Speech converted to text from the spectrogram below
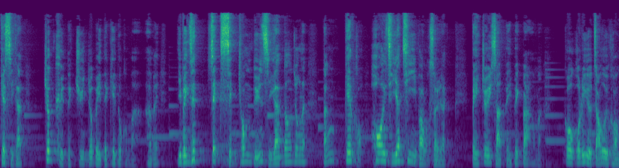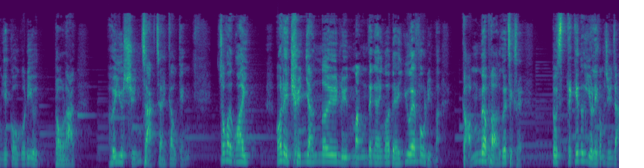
嘅時間，將權力轉咗俾敵基督噶嘛，係咪？而並且直成咁短時間當中咧，等基督徒開始一千二百六十日被追殺、被逼迫啊嘛，個個都要走去抗議，個個都要逃難，佢要選擇就係究竟所謂為。我哋全人類聯盟定係我哋 UFO 聯盟咁噶嘛？佢直情到時敵基督要你咁選擇，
